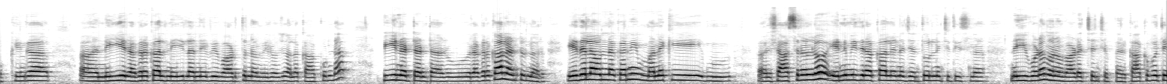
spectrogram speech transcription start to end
ముఖ్యంగా నెయ్యి రకరకాల నెయ్యిలు అనేవి వాడుతున్నాం ఈరోజు. అలా కాకుండా పీనట్ అంటారు రకరకాలు అంటున్నారు. ఏదెలా ఉన్నా కానీ మనకి శాస్త్రంలో ఎనిమిది రకాలైన జంతువుల నుంచి తీసిన నెయ్యి కూడా మనం వాడచ్చని చెప్పారు. కాకపోతే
